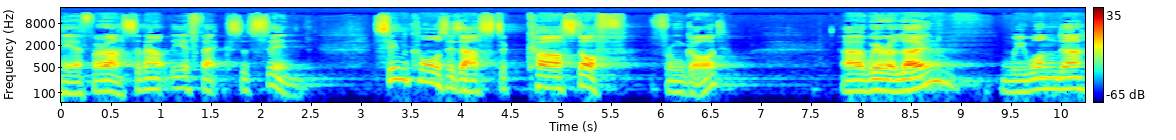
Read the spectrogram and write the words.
here for us about the effects of sin. Sin causes us to cast off from God. Uh, we're alone. We wander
